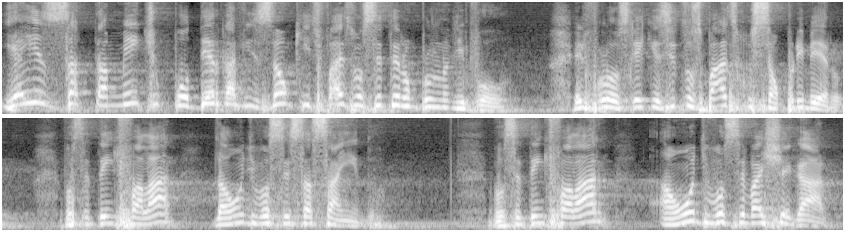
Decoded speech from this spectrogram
e é exatamente o poder da visão que faz você ter um plano de voo. Ele falou: os requisitos básicos são: primeiro, você tem que falar da onde você está saindo, você tem que falar aonde você vai chegar.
